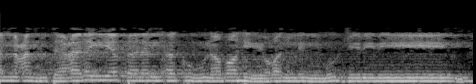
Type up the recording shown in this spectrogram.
أنعمت علي فلن أكون ظهيرا للمجرمين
